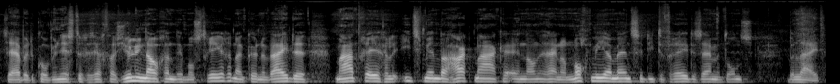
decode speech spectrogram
Ze hebben de communisten gezegd: Als jullie nou gaan demonstreren, dan kunnen wij de maatregelen iets minder hard maken. En dan zijn er nog meer mensen die tevreden zijn met ons beleid.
